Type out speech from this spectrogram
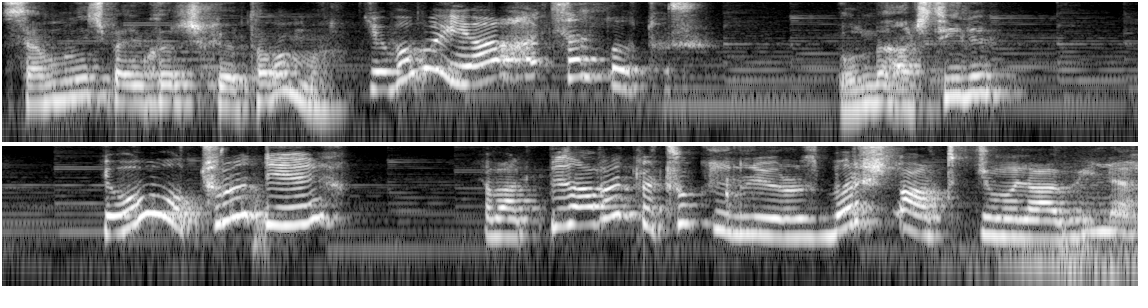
Sen bunu iç ben yukarı çıkıyorum tamam mı? Ya baba ya hadi sen de otur. Oğlum ben aç değilim. Ya baba otur hadi. Ya bak biz Ahmet'le çok üzülüyoruz. Barışın artık Cemal abiyle.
